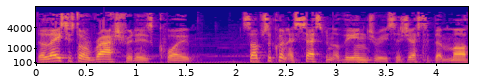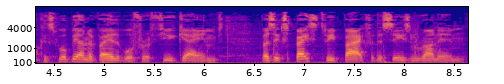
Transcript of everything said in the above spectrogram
The latest on Rashford is, quote, Subsequent assessment of the injury suggested that Marcus will be unavailable for a few games, but is expected to be back for the season run in.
